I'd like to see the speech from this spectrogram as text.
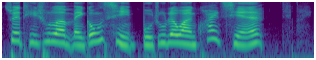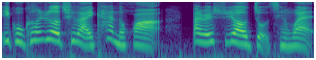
所以提出了每公顷补助六万块钱。以古坑热区来看的话，大约需要九千万。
